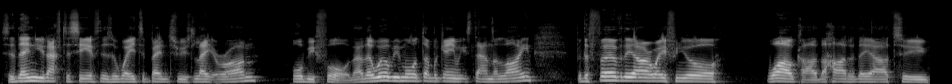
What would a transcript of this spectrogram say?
So then you'd have to see if there's a way to bench boost later on or before. Now, there will be more double game weeks down the line, but the further they are away from your wildcard, the harder they are to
